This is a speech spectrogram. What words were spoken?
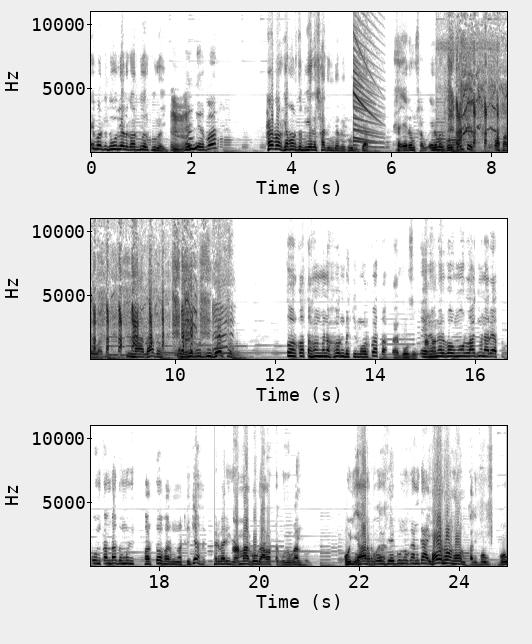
এইবার তো দৌড়িয়াল ঘর দুয়ার কুড়াই। এই এর পর হ্যাঁ বার আমার তো বিয়েলে স্বাধীন দেবে ঘুরি দেখ হ্যাঁ, এরম এরমের বউ পাইতে কপাল লাগে। না দাদু যে বুদ্ধি দেছো তোর কথা শুনবে না শুনবে কি মোর কথা? তাই বোঝো এরমের বউ মোর লাগবে না রে এত কম কাম দাদু মুই করতেও পারব না ঠিক আছে? ফের বাড়ি যা আমার বউর আরও একটা গুণগান হল। ওই আর যে গুণগান গাই। হন হন হন খালি বউ বউ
